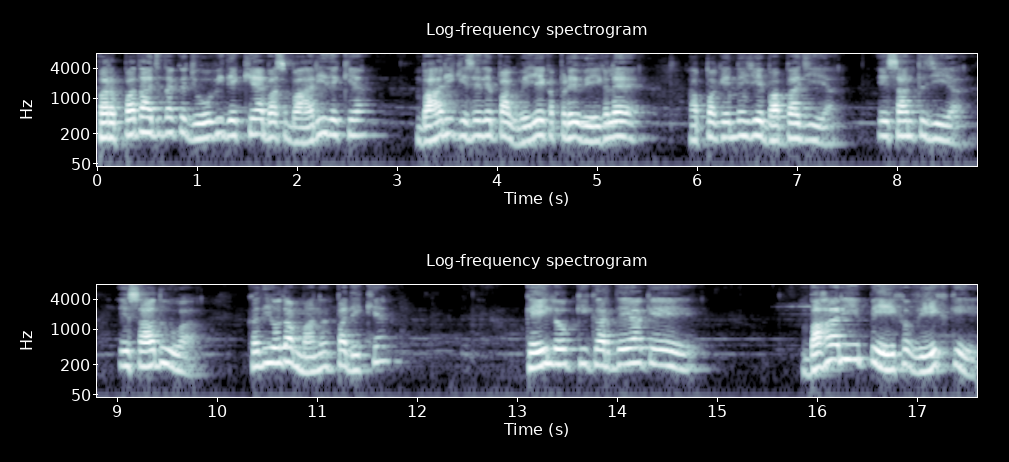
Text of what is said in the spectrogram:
ਪਰ ਪਤਾ ਅੱਜ ਤੱਕ ਜੋ ਵੀ ਦੇਖਿਆ, ਬਸ ਬਾਹਰ ਹੀ ਦੇਖਿਆ। ਬਾਹਰ ਹੀ ਕਿਸੇ ਦੇ ਭਗਵੇ ਜਿਹੇ ਕੱਪੜੇ ਵੇਖ ਲੈ। ਆਪਾਂ ਕਹਿੰਦੇ ਜੀ ਇਹ ਬਾਬਾ ਜੀ ਆ, ਇਹ ਸੰਤ ਜੀ ਆ, ਇਹ ਸਾਧੂ ਆ। ਕਦੀ ਉਹਦਾ ਮਨ ਆਪਾਂ ਦੇਖਿਆ? ਕਈ ਲੋਕ ਕੀ ਕਰਦੇ ਆ ਕਿ ਬਾਹਰੀ ਭੇਖ ਵੇਖ ਕੇ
